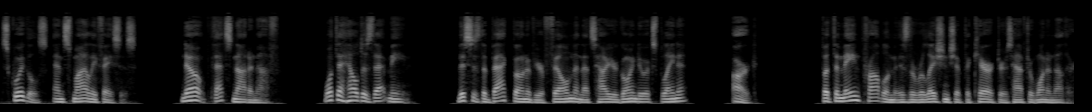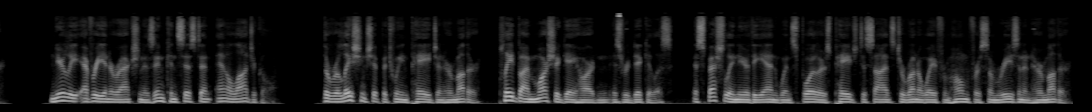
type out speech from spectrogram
squiggles, and smiley faces. No, that's not enough. What the hell does that mean? This is the backbone of your film and that's how you're going to explain it? Arg. But the main problem is the relationship the characters have to one another. Nearly every interaction is inconsistent and illogical. The relationship between Paige and her mother, played by Marcia Gay Harden, is ridiculous, especially near the end when spoilers Paige decides to run away from home for some reason and her mother,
